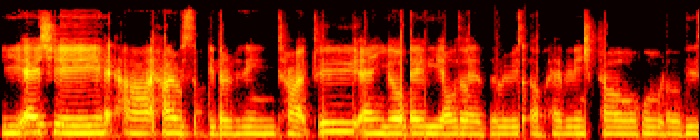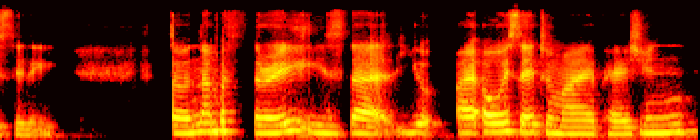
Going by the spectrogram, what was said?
you actually are high risk of developing type 2 and your baby also at the risk of having childhood obesity. So number three is that you. I always say to my patient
